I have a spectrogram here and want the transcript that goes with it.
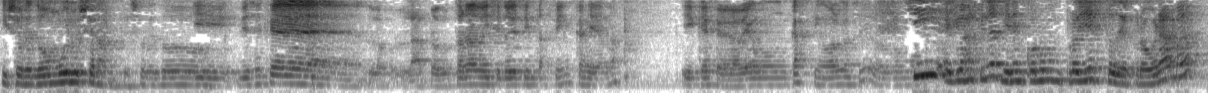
y sobre todo muy ilusionante. Sobre todo... Y dices que la productora visitó distintas fincas y demás. ¿Y qué es que había como un casting o algo así? Sí, ellos al final vienen con un proyecto de programa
